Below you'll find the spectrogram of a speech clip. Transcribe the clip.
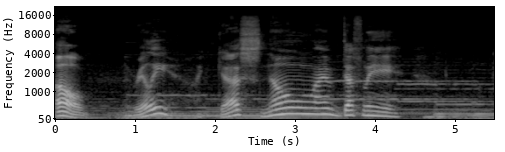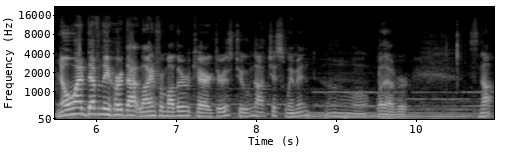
Oh, really? I guess no. I've definitely no. I've definitely heard that line from other characters too, not just women. Oh, whatever. It's not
